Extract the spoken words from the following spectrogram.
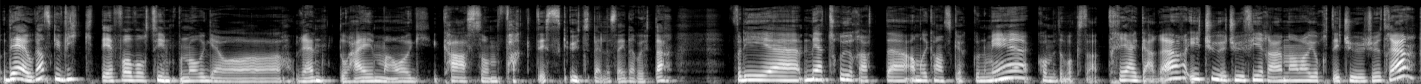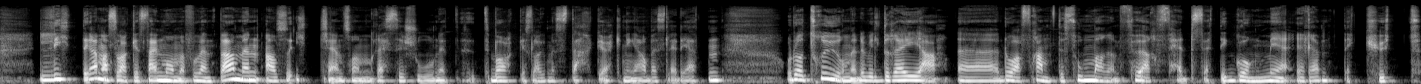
Det er jo ganske viktig for vårt syn på Norge og renta hjemme og hva som faktisk utspiller seg der ute. Fordi eh, vi tror at eh, amerikansk økonomi kommer til å vokse tregere i 2024 enn den har gjort i 2023. Litt grann svakhetstegn må vi forvente, men altså ikke en sånn resesjon, et tilbakeslag med sterk økning i arbeidsledigheten. Og da tror vi det vil drøye eh, da frem til sommeren før Fed setter i gang med rentekutt.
